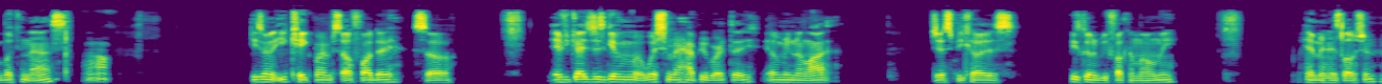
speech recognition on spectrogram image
Looking ass. Oh, He's gonna eat cake by himself all day. So, if you guys just give him a wish him a happy birthday, it'll mean a lot. Just because he's gonna be fucking lonely. Him and his lotion.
